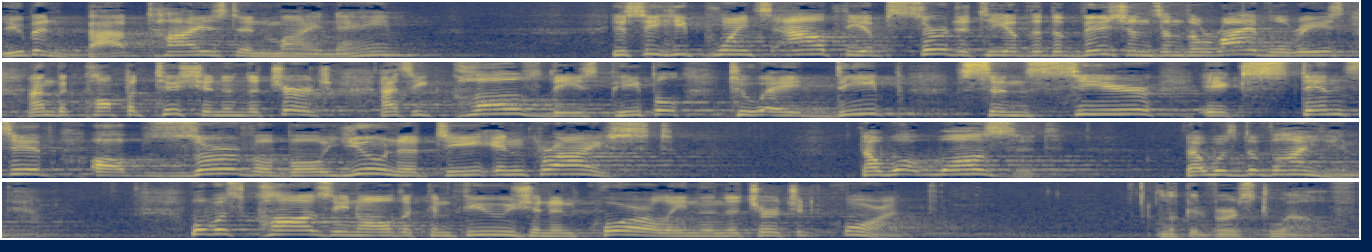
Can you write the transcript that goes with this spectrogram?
you been baptized in my name? You see, he points out the absurdity of the divisions and the rivalries and the competition in the church as he calls these people to a deep, sincere, extensive, observable unity in Christ. Now, what was it that was dividing them? What was causing all the confusion and quarreling in the church at Corinth? Look at verse 12.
